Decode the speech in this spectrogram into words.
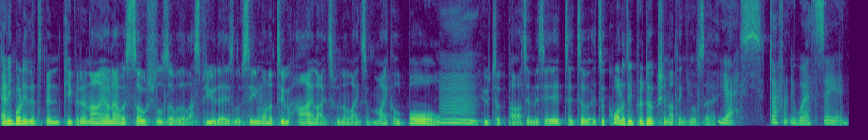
Anybody that's been keeping an eye on our socials over the last few days will have seen one or two highlights from the likes of Michael Ball, mm. who took part in this. It, it's, a, it's a quality production, I think you'll say. Yes, definitely worth seeing.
